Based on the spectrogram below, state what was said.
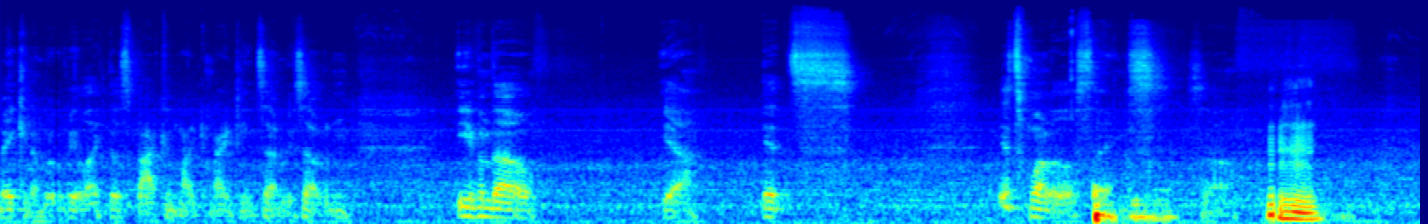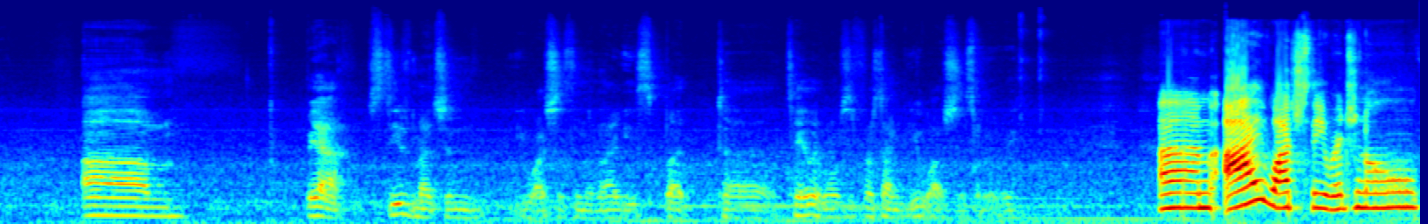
making a movie like this back in like 1977, even though, yeah, it's it's one of those things. So, mm-hmm. um, but yeah, Steve mentioned watched this in the 90s, but uh, Taylor, when was the first time you watched this movie? Um, I watched the original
